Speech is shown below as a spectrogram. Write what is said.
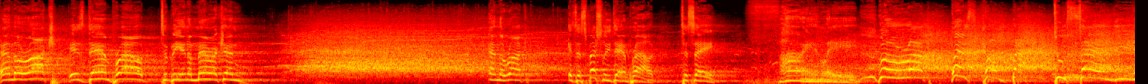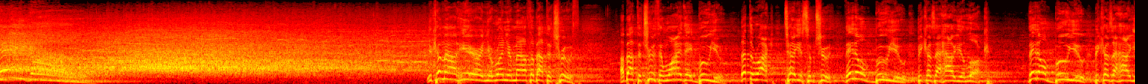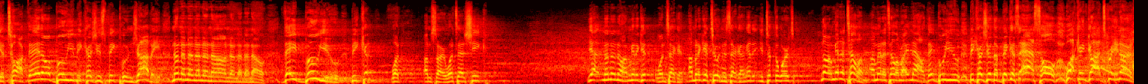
And The Rock is damn proud to be an American. And The Rock is especially damn proud to say, finally, The Rock You come out here and you run your mouth about the truth, about the truth and why they boo you. Let The Rock tell you some truth. They don't boo you because of how you look. They don't boo you because of how you talk. They don't boo you because you speak Punjabi. No, no, no, no, no, no, no, no, no, no. They boo you because what? I'm sorry. What's that, Sheik? Yeah, no, no, no. I'm gonna get one second. I'm gonna get to it in a second. I'm gonna. You took the words. No, I'm gonna tell them. I'm gonna tell them right now. They boo you because you're the biggest asshole walking God's green earth.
